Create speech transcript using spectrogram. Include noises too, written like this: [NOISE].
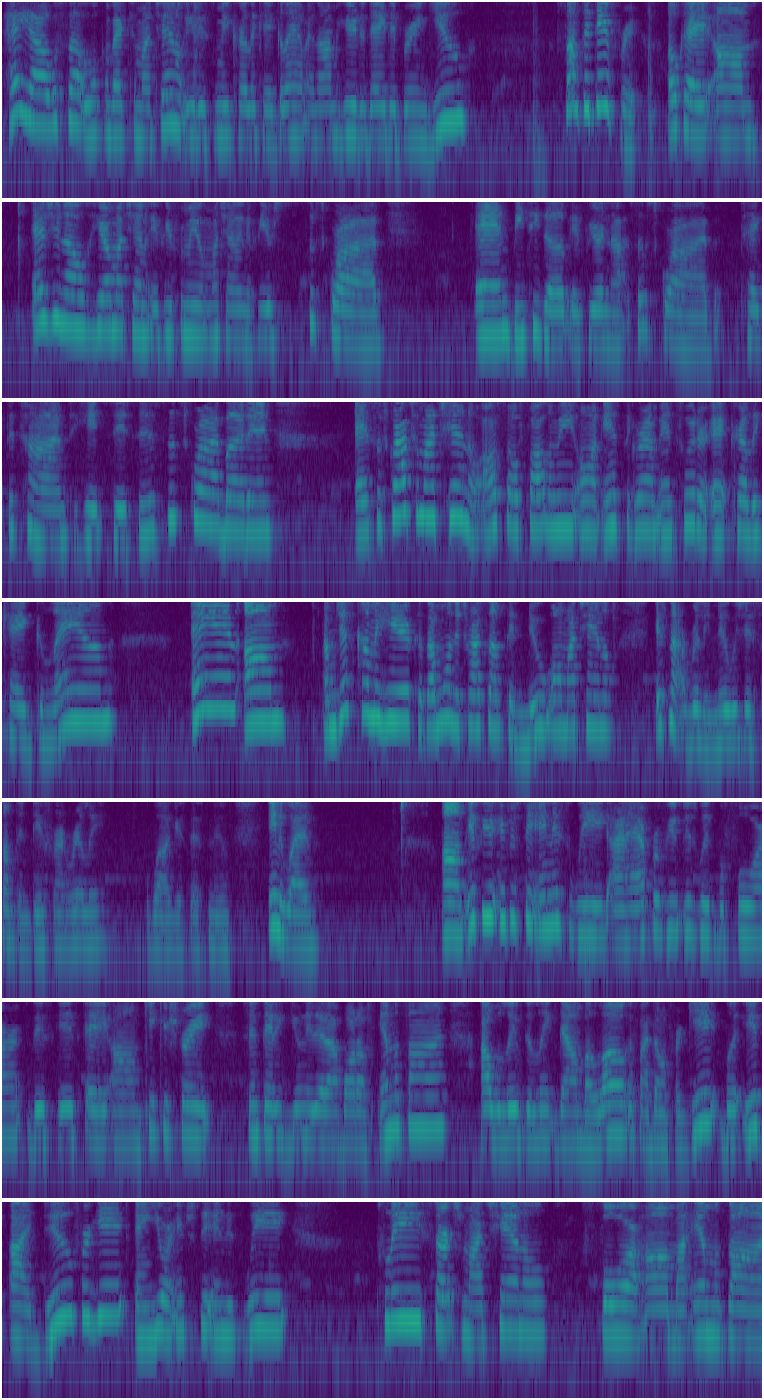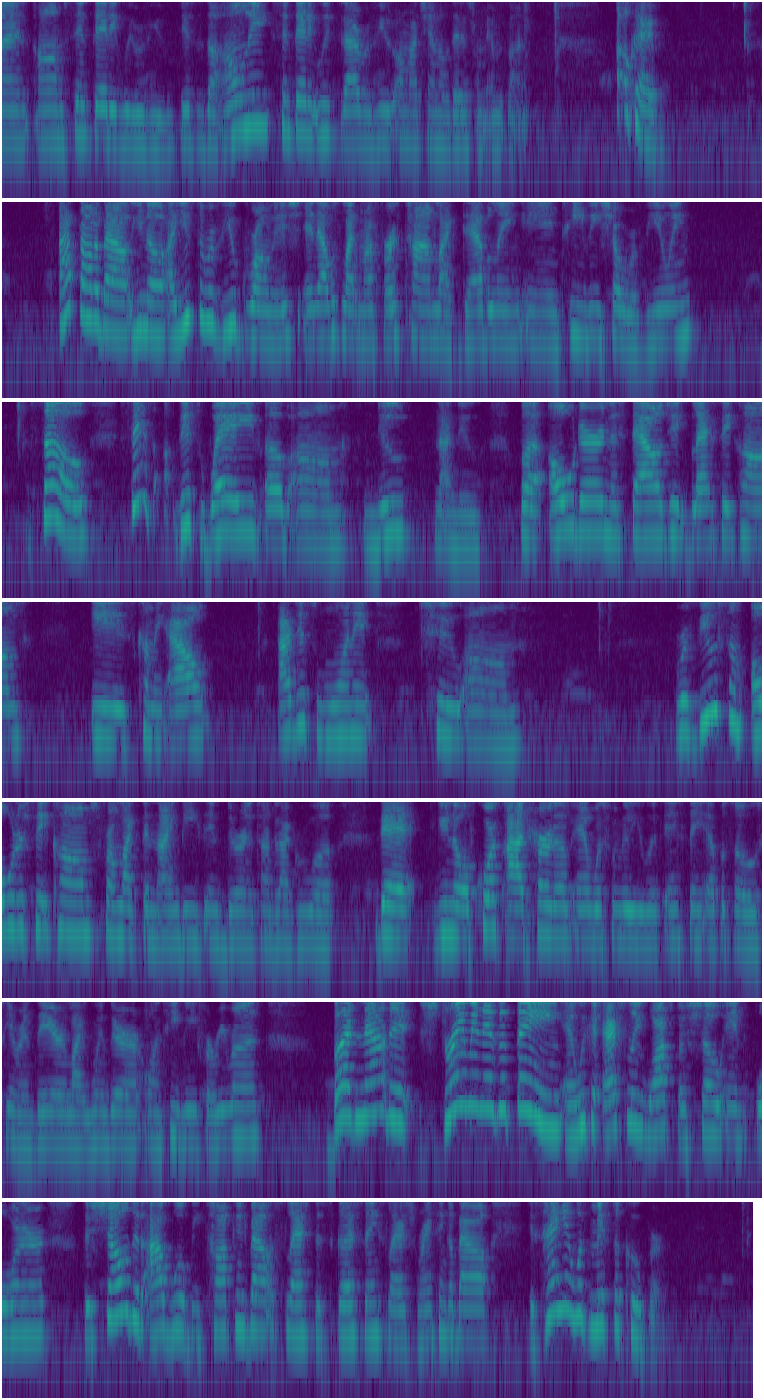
Hey y'all, what's up? Welcome back to my channel. It is me, Kurly Kay Glam, and I'm here today to bring you something different. Okay, um, as you know, here on my channel, if you're familiar with my channel, and if you're subscribed, and BT Dub, if you're not subscribed, take the time to hit sis's subscribe button and subscribe to my channel. Also follow me on Instagram and Twitter at Kurly Kay Glam. And um, I'm just coming here because I want to try something new on my channel it's not really new. It's just something different, really. Well, I guess that's new. Anyway, um, if you're interested in this wig, I have reviewed this wig before. This is a um, You Straight synthetic unit that I bought off Amazon. I will leave the link down below if I don't forget. But if I do forget and you are interested in this wig, please search my channel for um, my Amazon um, synthetic wig review. This is the only synthetic wig that I reviewed on my channel that is from Amazon okay. I thought about, you know, I used to review Grownish, and that was like my first time like dabbling in TV show reviewing. So, since this wave of um new, not new, but older nostalgic black sitcoms is coming out, I just wanted to um review some older sitcoms from like the 90s and during the time that I grew up that you know of course i'd heard of and was familiar with and seen episodes here and there like when they're on tv for reruns. But now that streaming is a thing and we can actually watch a show in order the show that i will be talking about slash discussing slash ranting about is hanging with mr cooper.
